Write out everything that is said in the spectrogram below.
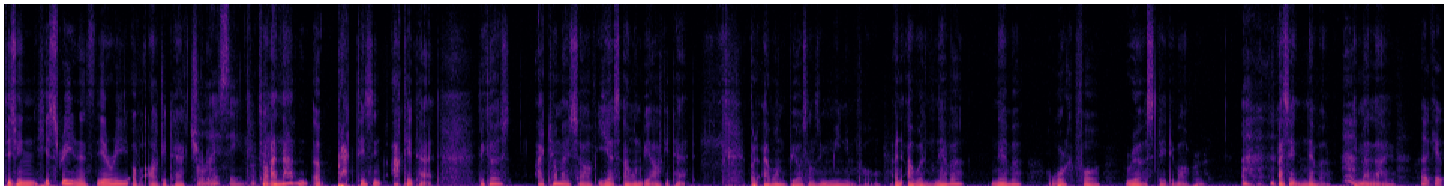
teaching history and theory of architecture. Oh, I see. Okay. So I'm not a practicing architect because I tell myself, yes, I want to be an architect, but I want to build something meaningful, and I will never, never work for real estate developer. I say never in my life. okay.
